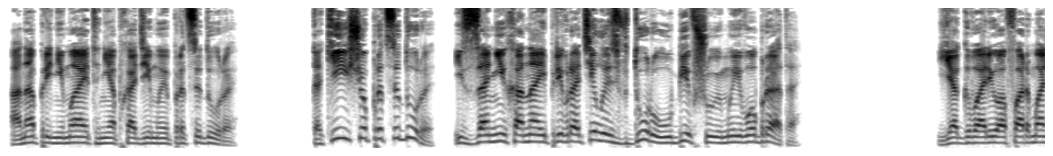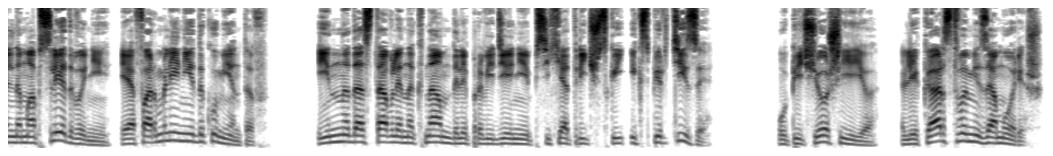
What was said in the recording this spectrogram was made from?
Она принимает необходимые процедуры». «Какие еще процедуры? Из-за них она и превратилась в дуру, убившую моего брата». Я говорю о формальном обследовании и оформлении документов. Инна доставлена к нам для проведения психиатрической экспертизы. Упечешь ее, лекарствами заморишь.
